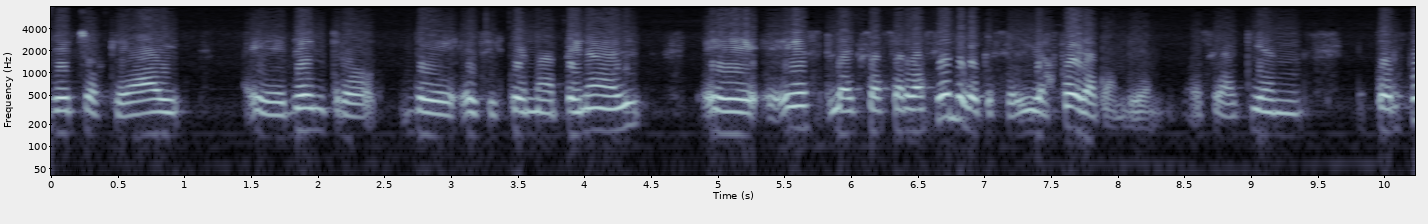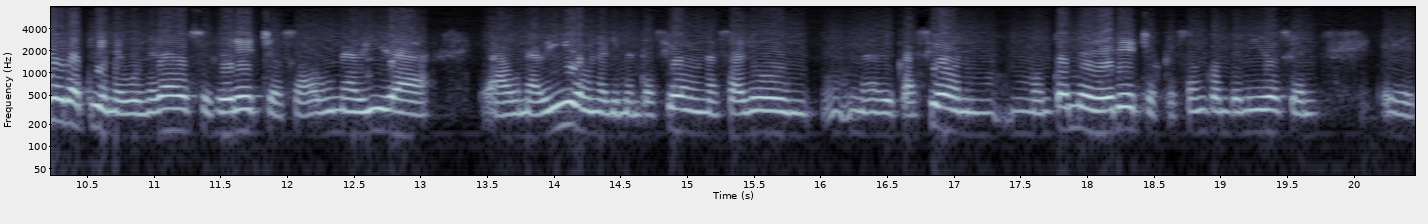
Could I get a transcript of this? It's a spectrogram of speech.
derechos que hay eh, dentro del sistema penal eh, es la exacerbación de lo que se vive afuera también. O sea, quien por fuera tiene vulnerados sus derechos a una vida, a una vida, una alimentación, una salud, una educación, un montón de derechos que son contenidos en, eh,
